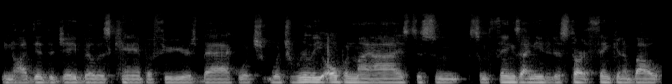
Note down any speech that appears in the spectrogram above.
you know, I did the Jay Bilas camp a few years back, which which really opened my eyes to some some things I needed to start thinking about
